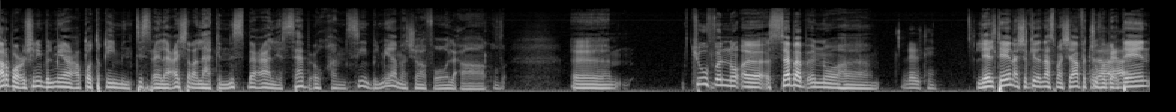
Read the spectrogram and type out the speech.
24% أعطوه تقييم من 9 إلى 10 لكن نسبة عالية 57% ما شافوا العرض. تشوف إنه آه، السبب إنه آه، ليلتين ليلتين عشان كذا الناس ما شافت تشوفها بعدين.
